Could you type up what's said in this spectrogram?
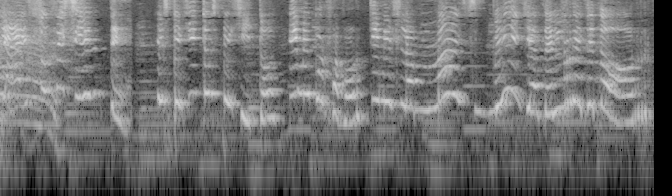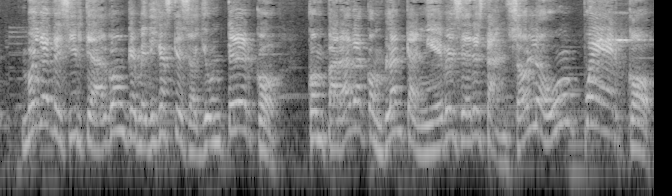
¡Ya es suficiente! Espejito, espejito, dime por favor quién es la más bella del alrededor. Voy a decirte algo aunque me digas que soy un terco. Comparada con Blancanieves eres tan solo un puerco.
